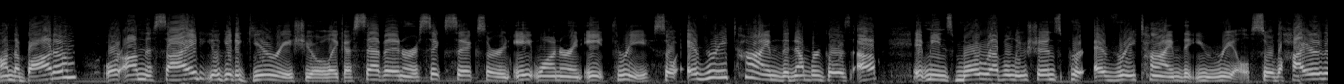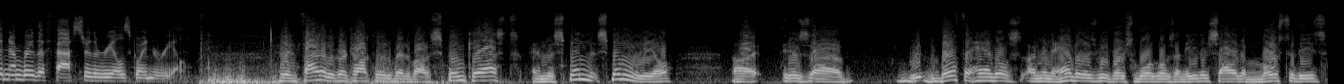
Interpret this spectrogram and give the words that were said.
on the bottom or on the side, you'll get a gear ratio like a 7 or a 6-6 or an 8-1 or an 8-3. So every time the number goes up, it means more revolutions per every time that you reel. So the higher the number, the faster the reel is going to reel. And then finally, we're going to talk a little bit about a spin cast. And the spin, spinning reel uh, is uh, both the handles, I mean the handle is reversible, goes on either side of most of these,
